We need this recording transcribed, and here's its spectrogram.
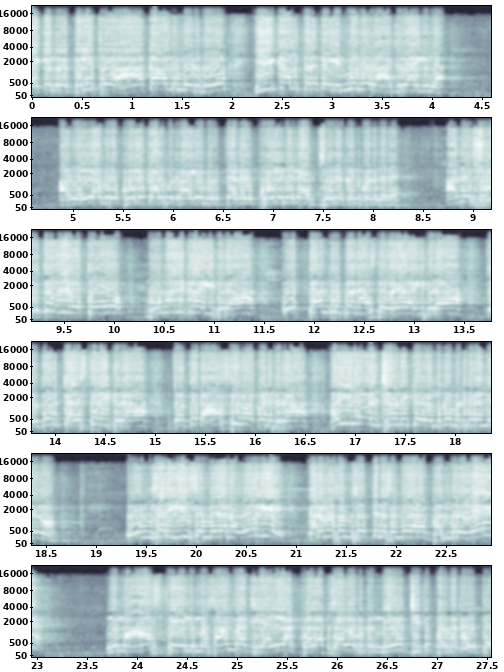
ಯಾಕೆಂದ್ರೆ ದಲಿತರು ಆ ಕಾಲದಿಂದ ಹಿಡಿದು ಈ ಕಾಲದ ತನಕ ಇನ್ನೂ ಆಗಿಲ್ಲ. ಅವರೆಲ್ಲ ಕೂಲಿ ಕಾರ್ಮಿಕರಾಗಿ ಬರುತ್ತೆ. ಅದರ ಕೂಲಿನಲ್ಲಿ ಅವ್ರ ಜೀವನ ಕಂಡುಕೊಂಡಿದ್ದಾರೆ. ಆದ್ರೆ ಶೂದ್ರರು ಇವತ್ತು ಭೂಮಾಲೀಕರಾಗಿದ್ದೀರಾ ಕೋಟ್ಯಾಂತರ ರೂಪಾಯಿ ಆಸ್ತಿ ಒಳ್ಳೆಯರಾಗಿದ್ದೀರಾ ದೊಡ್ಡ ದೊಡ್ಡ ಕೆಲಸದಲ್ಲಿದ್ದೀರಾ ದೊಡ್ಡ ದೊಡ್ಡ ಆಸ್ತಿ ಮಾಡ್ಕೊಂಡಿದ್ದೀರಾ? ಹೈ ಲೆವೆಲ್ ಜೀವನಕ್ಕೆ ಹೊಂದ್ಕೊಂಡ್ಬಿಟ್ಟಿದ್ದೀರಾ ನೀವು. ಒಂದ್ಸರಿ ಈ ಸಂವಿಧಾನ ಹೋಗಿ ಧರ್ಮ ಸಂಸತ್ತಿನ ಸಂವಿಧಾನ ಬಂದ್ರೆ ನಿಮ್ಮ ಆಸ್ತಿ, ನಿಮ್ಮ ಸಾಮ್ರಾಜ್ಯ ಎಲ್ಲ ಕೊಲಾಪ್ಸ್ ಆಗೋಗ್ಬಿಟ್ಟು ನೀವು ಜಿತಕ್ಕೆ ಬರ್ಬೇಕಾಗುತ್ತೆ.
